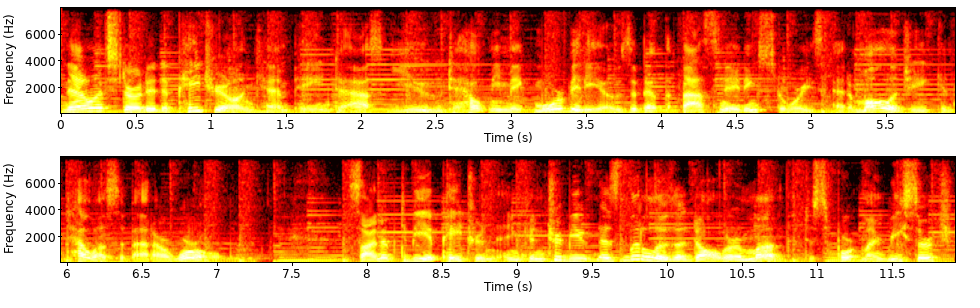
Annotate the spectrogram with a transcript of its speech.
Now I've started a Patreon campaign to ask you to help me make more videos about the fascinating stories etymology can tell us about our world. Sign up to be a patron and contribute as little as a dollar a month to support my research,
